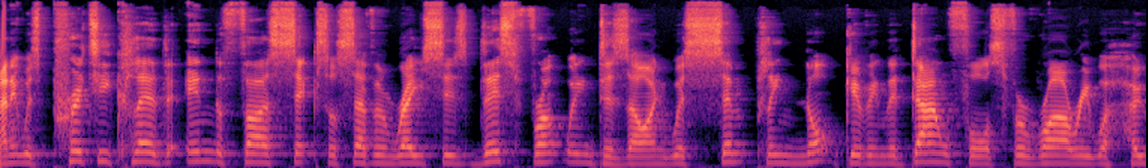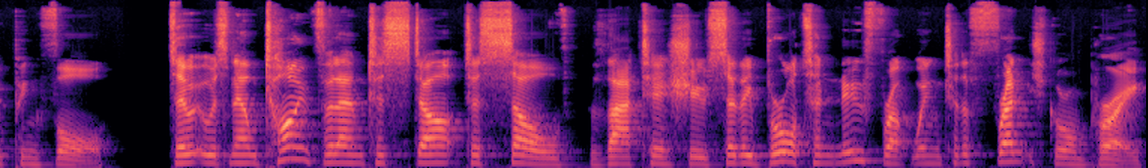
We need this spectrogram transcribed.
And it was pretty clear that in the first six or seven races, this front wing design was simply not giving the downforce Ferrari were hoping for. So it was now time for them to start to solve that issue. So they brought a new front wing to the French Grand Prix.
